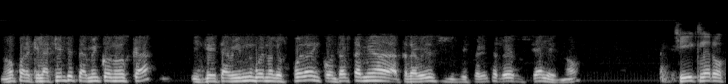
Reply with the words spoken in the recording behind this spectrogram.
¿no? Para que la gente también conozca y que también, bueno, los pueda encontrar también a, través de sus diferentes redes sociales, ¿no? Sí, claro.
